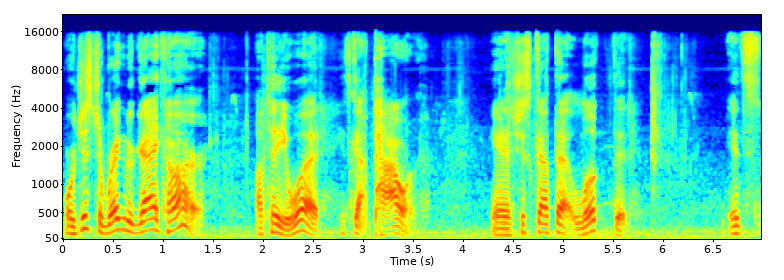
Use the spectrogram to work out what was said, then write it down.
or just a regular guy car. I'll tell you what, it's got power. And it's just got that look that it's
